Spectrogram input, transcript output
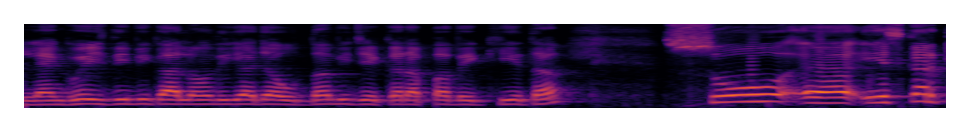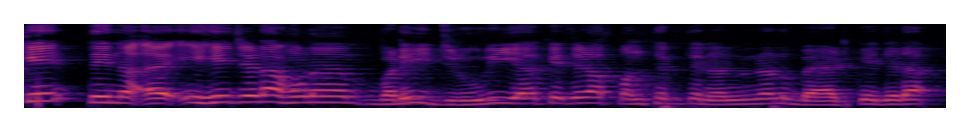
ਲੈਂਗੁਏਜ ਦੀ ਵੀ ਗੱਲ ਆਉਂਦੀ ਆ ਜਾਂ ਉਦਾਂ ਵੀ ਜੇਕਰ ਆਪਾਂ ਵੇਖੀਏ ਤਾਂ। ਸੋ ਇਸ ਕਰਕੇ ਤੇ ਨਾ- ਇਹ ਜਿਹੜਾ ਹੁਣ ਬੜੀ ਜ਼ਰੂਰੀ ਆ ਕਿ ਜਿਹੜਾ ਪੰਥਕ ਧਿਰਾਂ ਨੂੰ, ਇਹਨਾਂ ਨੂੰ ਬੈਠ ਕੇ ਜਿਹੜਾ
